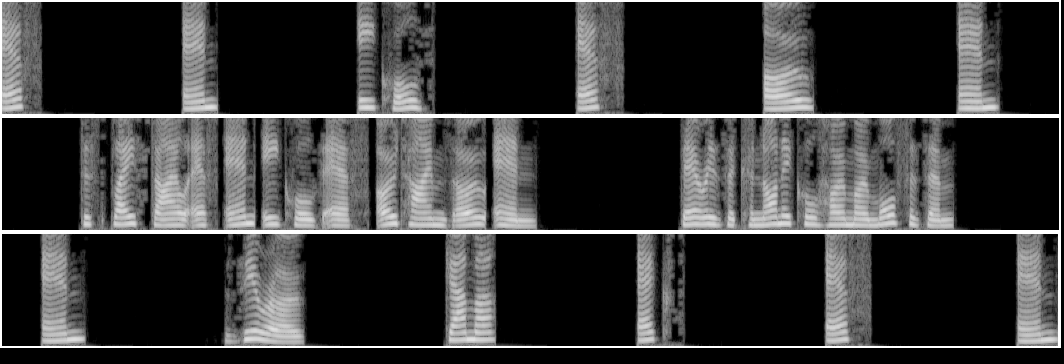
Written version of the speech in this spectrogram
F n equals F O n display style f n equals f o times o n. There is a canonical homomorphism. N 0 gamma x f n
